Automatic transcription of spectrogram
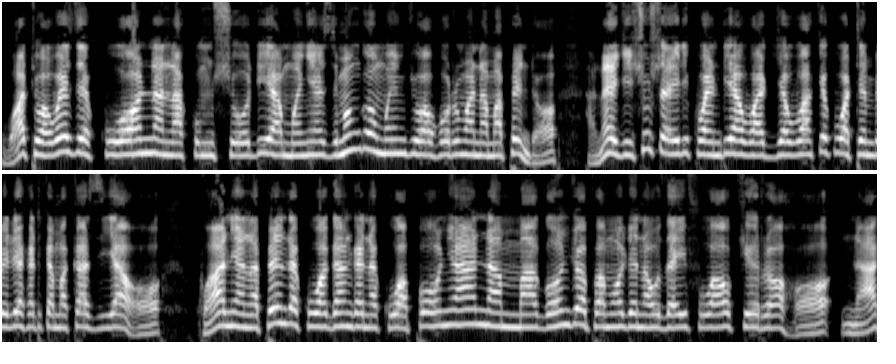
watu waweze kuona na kumshuhudia Mwenyezi Mungu mwingi wa huruma na mapendo, anayejishusha ili kuwaendea waja wake, kuwatembelea katika makazi yao kwani anapenda kuwaganga na kuwaponya na magonjwa pamoja na udhaifu wao kiroho na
